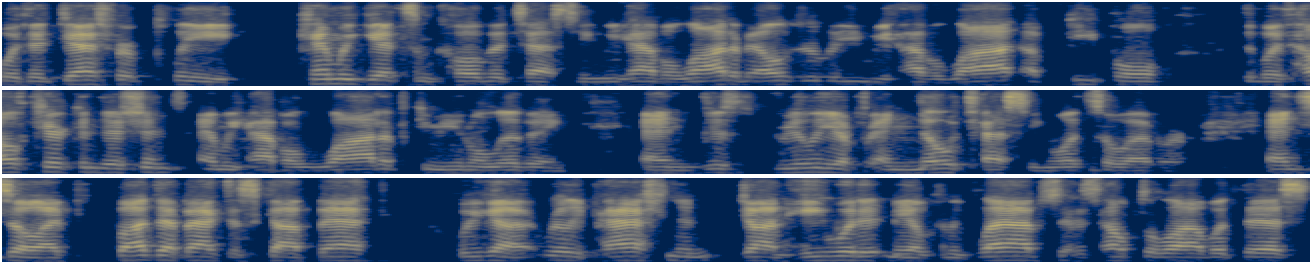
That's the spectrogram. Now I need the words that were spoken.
with a desperate plea can we get some COVID testing? We have a lot of elderly, we have a lot of people with healthcare conditions, and we have a lot of communal living, and just really, a, and no testing whatsoever. And so I brought that back to Scott Beck. We got really passionate. John Haywood at Mayo Clinic Labs has helped a lot with this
